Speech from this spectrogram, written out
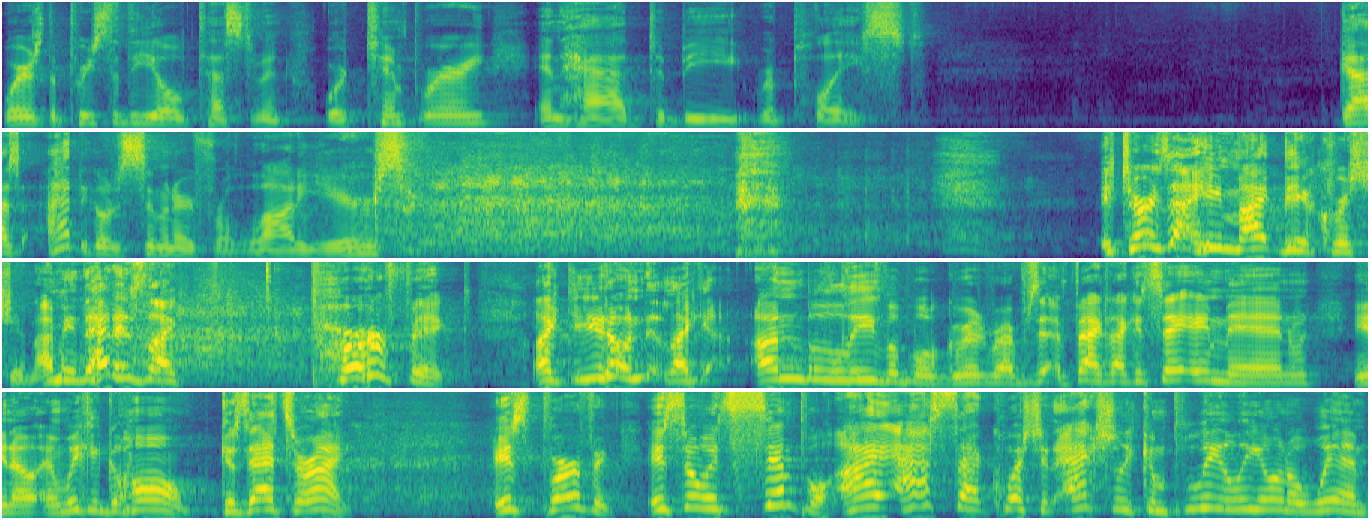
whereas the priests of the Old Testament were temporary and had to be replaced. Guys, I had to go to seminary for a lot of years. it turns out he might be a Christian. I mean, that is like perfect like you don't like unbelievable grid represent. In fact, I could say amen, you know, and we could go home because that's right. It's perfect. And so it's simple. I asked that question actually completely on a whim.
